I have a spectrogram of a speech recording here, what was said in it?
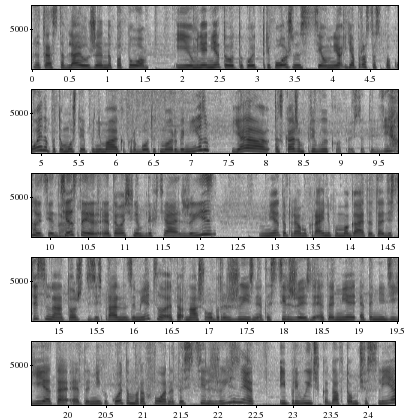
это оставляю уже на потом. И у меня нету такой тревожности, у меня, я просто спокойна, потому что я понимаю, как работает мой организм. Я, так скажем, привыкла, то есть это делать. Да. Честно, это очень облегчает жизнь. Мне это прямо крайне помогает. Это действительно то, что ты здесь правильно заметила, это наш образ жизни, это стиль жизни. Это не, это не диета, это не какой-то марафон, это стиль жизни и привычка, да, в том числе,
